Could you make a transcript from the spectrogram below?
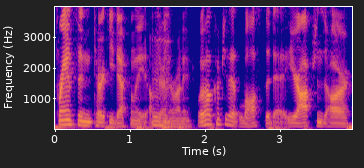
France and Turkey definitely up there in the running. What about a country that lost the day? Your options are.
